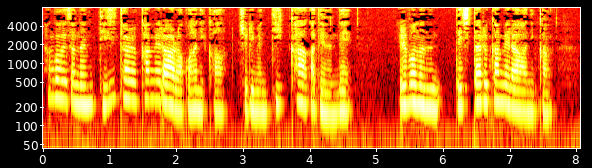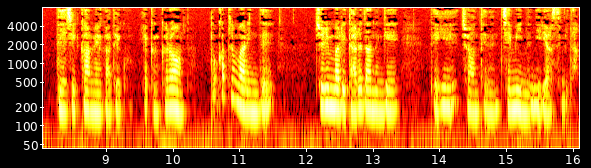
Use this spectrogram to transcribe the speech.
한국에서는 디지털 카메라라고 하니까 줄이면 디카가 되는데 일본어는 데지털 카메라 하니까 데지카메가 되고 약간 그런 똑같은 말인데 줄임말이 다르다는 게 되게 저한테는 재미있는 일이었습니다.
